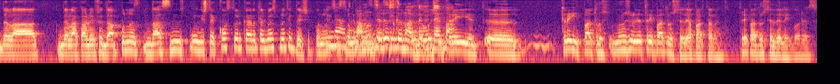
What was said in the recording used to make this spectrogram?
de la, de la calorifer, dar până, dar sunt niște costuri care trebuie plătite și până Da, se strâmbă. Am Am înțeles găsit că n-ar bani de depăși undeva. 3, uh, 3 400, în jur de 3-400 de apartament. 3-400 de lei, vă rez.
